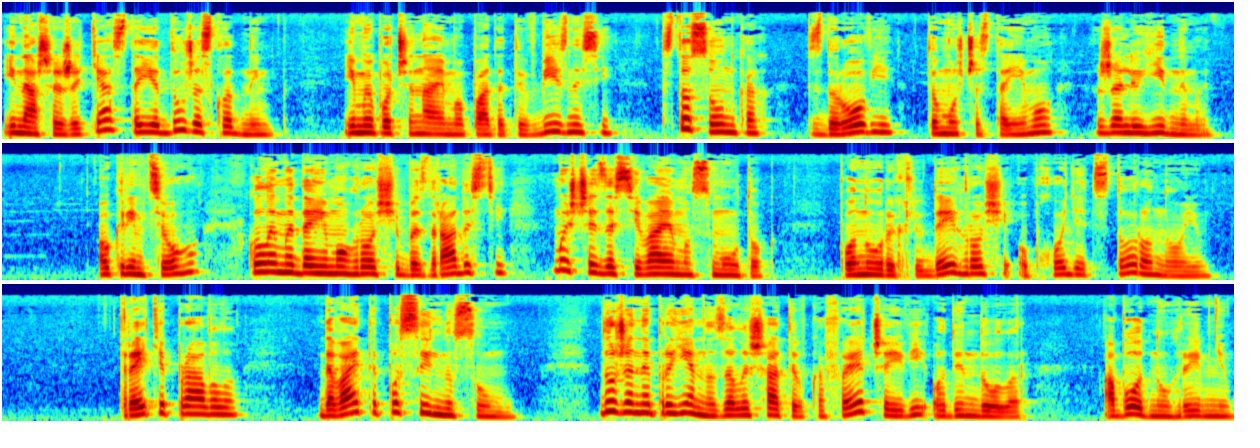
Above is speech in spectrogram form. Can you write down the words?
і наше життя стає дуже складним, і ми починаємо падати в бізнесі, в стосунках, в здоров'ї, тому що стаємо жалюгідними. Окрім цього, коли ми даємо гроші без радості, ми ще засіваємо смуток. Понурих людей гроші обходять стороною. Третє правило давайте посильну суму. Дуже неприємно залишати в кафе чайові 1 долар або 1 гривню.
